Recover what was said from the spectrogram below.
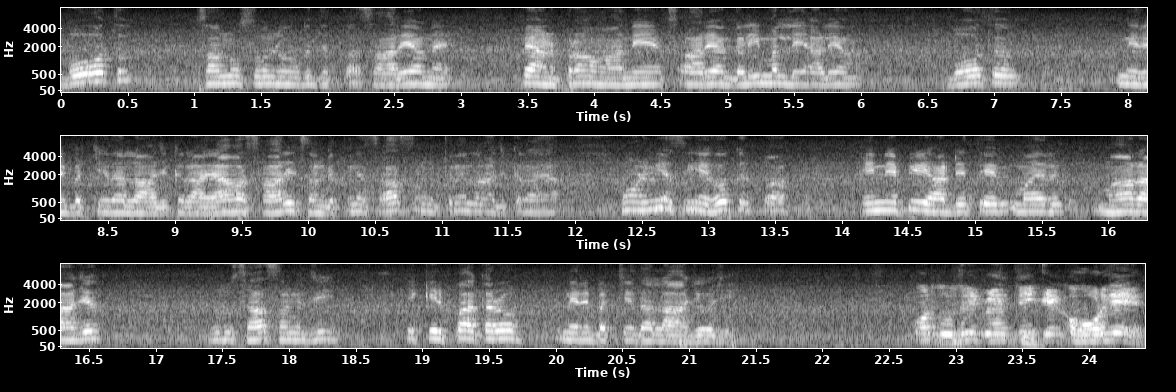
ਬਹੁਤ ਸਾਨੂੰ ਸਹਿਯੋਗ ਦਿੱਤਾ ਸਾਰਿਆਂ ਨੇ, ਭੈਣ ਭਰਾਵਾਂ ਨੇ, ਸਾਰਿਆਂ ਗਲੀ ਮਹੱਲੇ ਵਾਲਿਆਂ। ਬਹੁਤ ਮੇਰੇ ਬੱਚੇ ਦਾ ਇਲਾਜ ਕਰਾਇਆ ਵਾ, ਸਾਰੀ ਸੰਗਤ ਨੇ ਸਾਧ ਸੰਗਤ ਨੇ ਇਲਾਜ ਕਰਾਇਆ। ਹੁਣ ਵੀ ਅਸੀਂ ਇਹੋ ਕਿਰਪਾ ਕਹਿੰਨੇ ਵੀ ਸਾਡੇ ਤੇ ਮਰ ਮਹਾਰਾਜ, ਗੁਰੂ ਸਾਹਿਬ ਸੰਗਤ ਜੀ ਇਹ ਕਿਰਪਾ ਕਰੋ ਮੇਰੇ ਬੱਚੇ ਦਾ ਇਲਾਜ ਹੋ ਜੇ। ਔਰ ਦੂਸਰੀ ਬੇਨਤੀ ਇੱਕ ਹੋਰ ਜੇ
